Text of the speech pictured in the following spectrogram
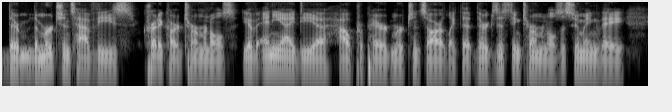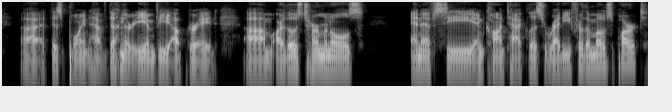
the merchants have these credit card terminals. Do you have any idea how prepared merchants are? Like the, their existing terminals, assuming they uh, at this point have done their EMV upgrade. Um, are those terminals NFC and contactless ready for the most part?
